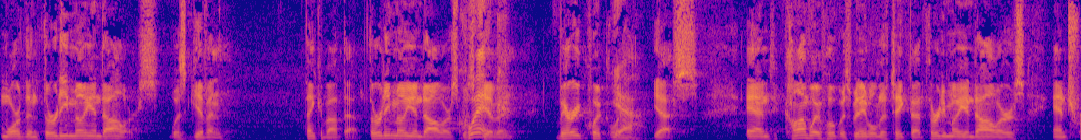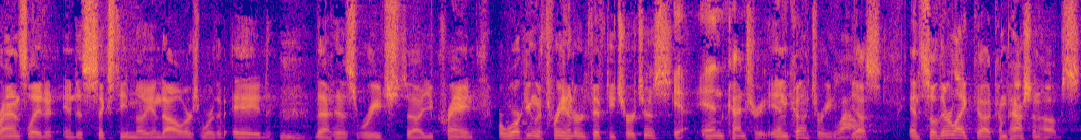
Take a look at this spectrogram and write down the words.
more than $30 million was given. Think about that. $30 million was Quick. given very quickly. Yeah. Yes. And Convoy of Hope has been able to take that $30 million and translate it into $60 million worth of aid Hmm. that has reached uh, Ukraine. We're working with 350 churches In country. in country. Wow. Yes. And so they're like uh, compassion hubs,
